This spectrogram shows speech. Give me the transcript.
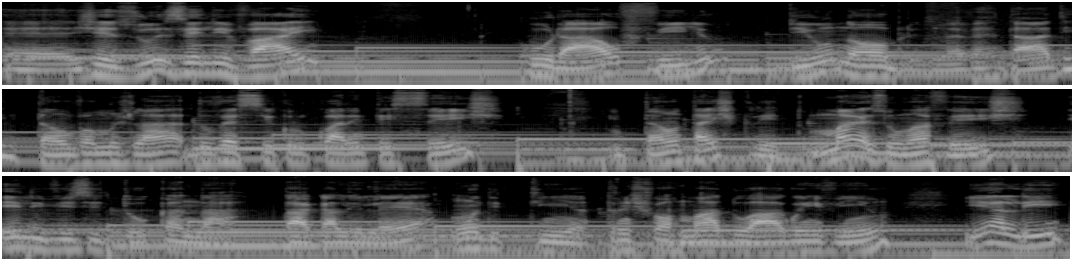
é, Jesus ele vai curar o filho de um nobre, não é verdade? Então vamos lá do versículo 46. Então está escrito: mais uma vez ele visitou Caná da Galiléia, onde tinha transformado água em vinho, e ali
